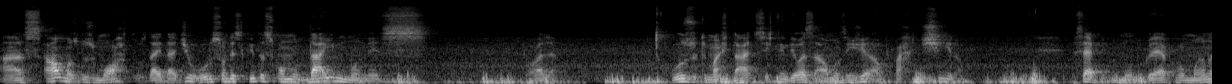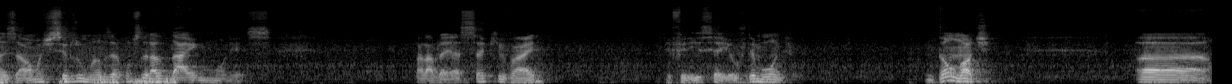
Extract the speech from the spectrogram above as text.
as almas dos mortos da Idade de Ouro são descritas como daimones. Olha, uso que mais tarde se estendeu às almas em geral, que partiram. Percebe? No mundo greco-romano, as almas de seres humanos eram consideradas daimones. Palavra essa que vai referir-se aí aos demônios. Então, note. Uh,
